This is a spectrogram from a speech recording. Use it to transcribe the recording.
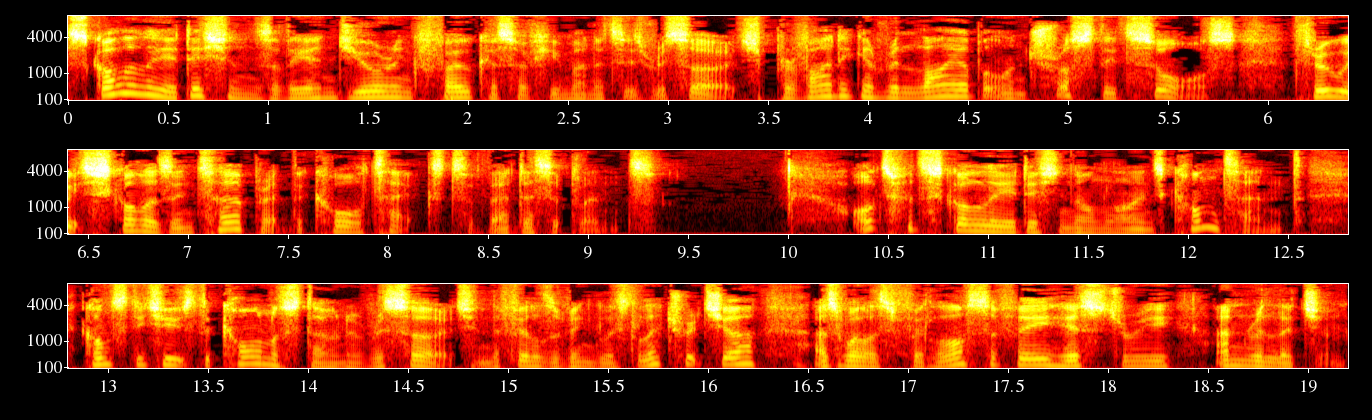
Scholarly editions are the enduring focus of humanities research, providing a reliable and trusted source through which scholars interpret the core texts of their disciplines. Oxford Scholarly Edition Online's content constitutes the cornerstone of research in the fields of English literature, as well as philosophy, history, and religion.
